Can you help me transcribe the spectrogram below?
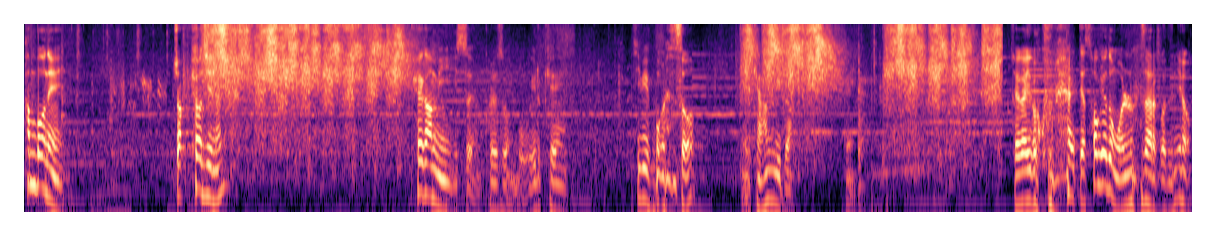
한 번에 쫙 펴지는 쾌감이 있어요. 그래서 뭐 이렇게 TV 보면서 이렇게 합니다. 네. 제가 이거 구매할 때 서교동 원룸에 살았거든요.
